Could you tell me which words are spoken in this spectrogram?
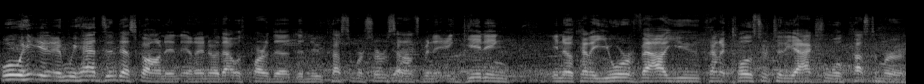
Well, we, and we had Zendesk on, and, and, I know that was part of the, the new customer service yep. announcement, and getting, you know, kind of your value kind of closer to the actual customer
